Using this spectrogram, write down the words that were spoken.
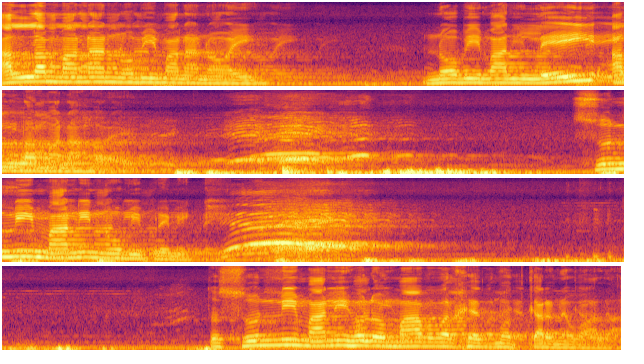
আল্লাহ মানা, নবী মানা নয়। নবী মানলেই আল্লাহ মানা হয়। সুন্নি মানি নবী প্রেমিক। তো সুন্নি মানি হলো মা বাবার খেদমত কারণেওয়ালা।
